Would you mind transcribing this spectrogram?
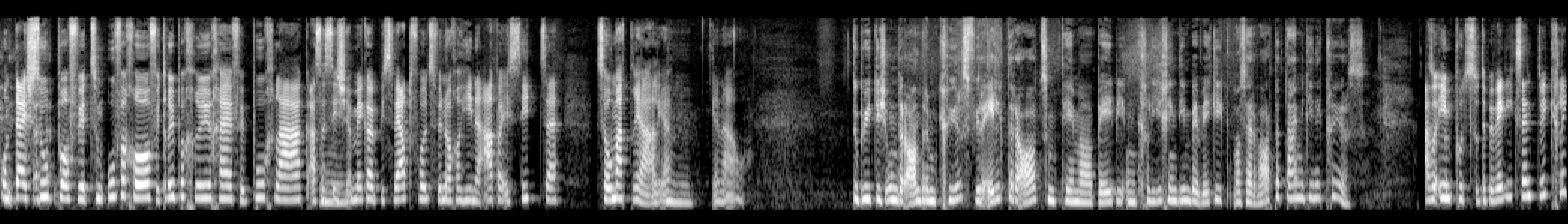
Und der ist super für zum Aufkommen, für drüber kriechen, für die Bauchlage. Also mhm. es ist mega etwas Wertvolles für nachher hinten runter ins Sitzen. So Materialien. Mhm. Genau. Du bietest unter anderem Kurs für Eltern an zum Thema Baby und Kleinkind in Bewegung. Was erwartet dich mit deinen Kursen? Also Inputs zu der Bewegungsentwicklung,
